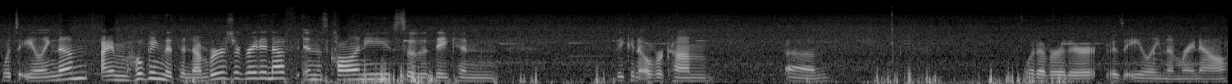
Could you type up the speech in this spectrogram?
what's ailing them. I'm hoping that the numbers are great enough in this colony so that they can they can overcome um, whatever there is ailing them right now.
